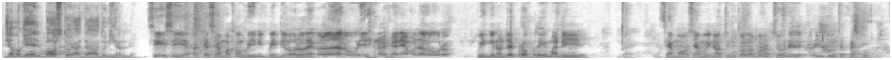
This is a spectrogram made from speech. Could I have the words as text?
Diciamo che è il bosco da ad unirli. Sì, sì, è perché siamo a confini, quindi loro vengono da noi, noi veniamo da loro, quindi non c'è problema di... Siamo, siamo in ottima collaborazione in tutto e per tutto.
